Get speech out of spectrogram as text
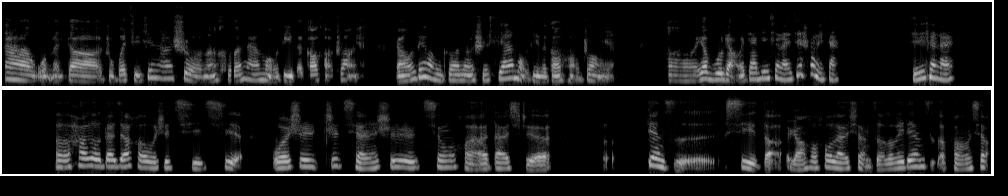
那我们的主播琪琪呢，是我们河南某地的高考状元，然后亮哥呢是西安某地的高考状元。呃，要不两位嘉宾先来介绍一下，琪琪先来。呃哈喽，大家好，我是琪琪，我是之前是清华大学呃电子系的，然后后来选择了微电子的方向。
